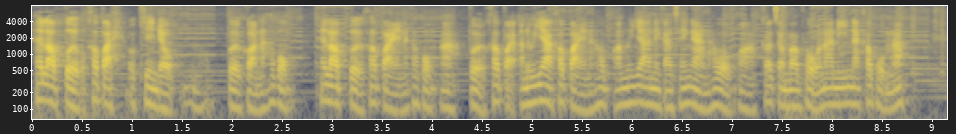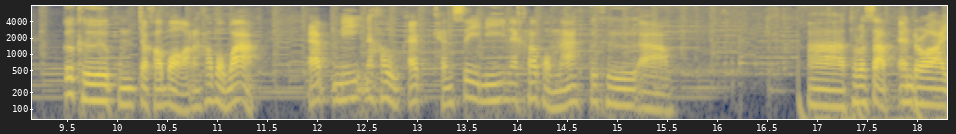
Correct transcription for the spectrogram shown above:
ให้เราเปิดเข้าไป โอเค เดี๋ยว เปิดก่อนนะครับผมให้เราเปิดเข้าไปนะครับผมอะเปิดเข้าไปอนุญาตเข้าไปนะครับ อนุญาตในการใช้งานนะครับผมอะก็จะมาโผล่หน้านี้นะครับผมนะก็คือผมจะขอบอกนะครับผมว่าแอปนี้นะครับผมแอป c a n ซี่นี้นะครับผมนะก็คืออ่าอ่าโทรศัพท์ Android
